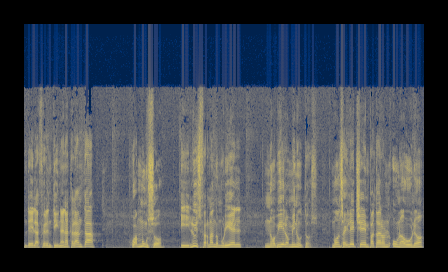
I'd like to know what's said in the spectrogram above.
de la Fiorentina. En Atalanta, Juan Muso y Luis Fernando Muriel no vieron minutos. Monza y Leche empataron 1 a 1.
